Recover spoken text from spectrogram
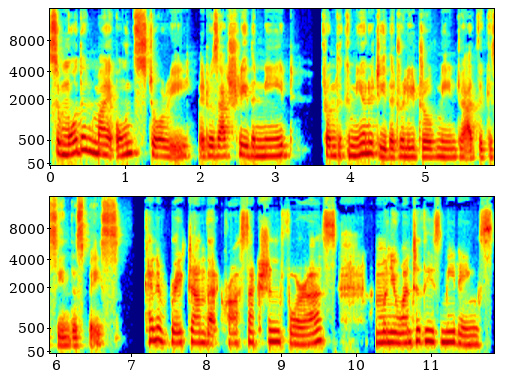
So, more than my own story, it was actually the need from the community that really drove me into advocacy in this space. Kind of break down that cross section for us. when you went to these meetings,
